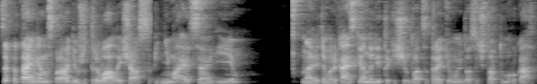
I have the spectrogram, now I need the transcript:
Це питання насправді вже тривалий час піднімається, і навіть американські аналітики ще в 23-му і 24-му роках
